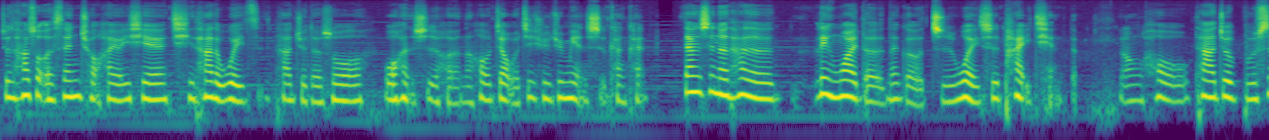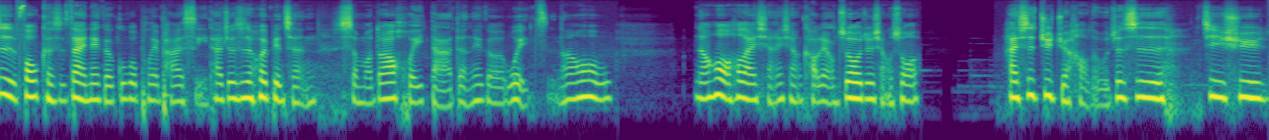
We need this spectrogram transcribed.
就是他说 Essential 还有一些其他的位置，他觉得说我很适合，然后叫我继续去面试看看。但是呢，他的另外的那个职位是派遣的，然后他就不是 focus 在那个 Google Play Policy，他就是会变成什么都要回答的那个位置。然后，然后我后来想一想，考量之后就想说，还是拒绝好了。我就是继续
